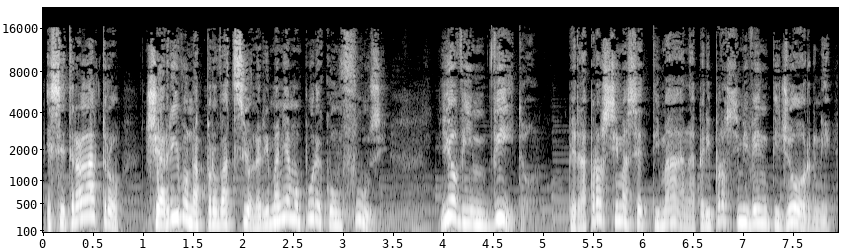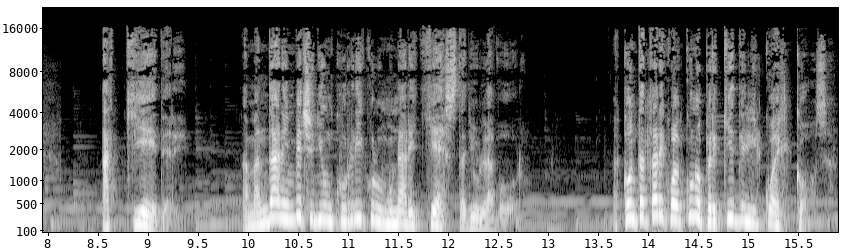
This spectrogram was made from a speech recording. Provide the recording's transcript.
E se tra l'altro ci arriva un'approvazione, rimaniamo pure confusi. Io vi invito per la prossima settimana, per i prossimi 20 giorni, a chiedere, a mandare invece di un curriculum una richiesta di un lavoro, a contattare qualcuno per chiedergli qualcosa.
